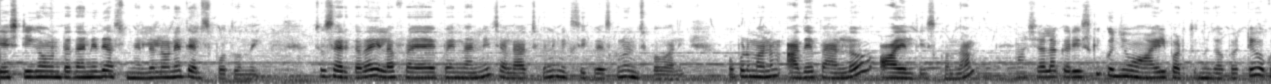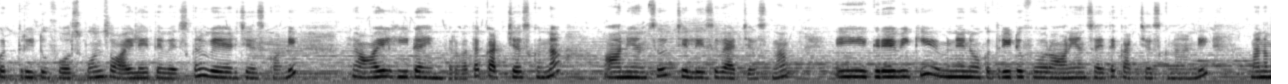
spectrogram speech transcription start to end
టేస్టీగా ఉంటుంది అనేది ఆ స్మెల్లోనే తెలిసిపోతుంది. చూసారు కదా ఇలా ఫ్రై అయిపోయిన దాన్ని చల్లార్చుకుని మిక్సీకి వేసుకుని ఉంచుకోవాలి. ఇప్పుడు మనం అదే ప్యాన్లో ఆయిల్ తీసుకుందాం. మసాలా కర్రీస్కి కొంచెం ఆయిల్ పడుతుంది కాబట్టి ఒక three to four spoons oil అయితే వేసుకొని వేడి చేసుకోండి. ఆయిల్ హీట్ అయిన తర్వాత కట్ చేసుకున్న ఆనియన్స్ చిల్లీస్ యాడ్ చేసుకున్నాం ఈ గ్రేవీకి నేను ఒక త్రీ టు ఫోర్ ఆనియన్స్ అయితే కట్ చేసుకున్నాను అండి. మనం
